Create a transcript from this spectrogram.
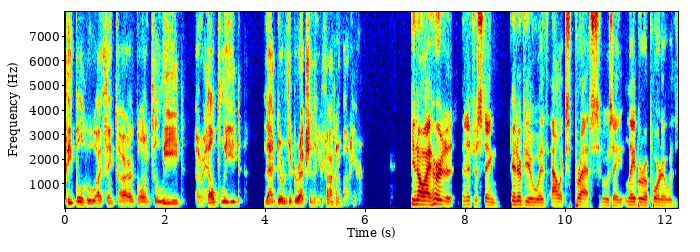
people who I think are going to lead or help lead that the direction that you're talking about here. You know, I heard an interesting interview with Alex Press, who is a labor reporter with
